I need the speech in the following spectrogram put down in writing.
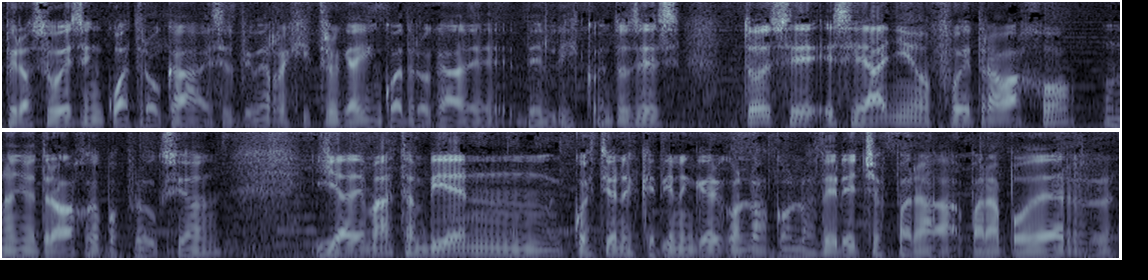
pero a su vez en 4K. Es el primer registro que hay en 4K de- del disco. Entonces todo ese, ese año fue trabajo, un año de trabajo de postproducción y además también cuestiones que tienen que ver con los, con los derechos para, para, poder,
